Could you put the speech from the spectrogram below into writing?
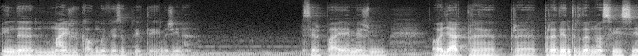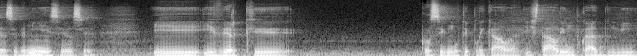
ainda mais do que alguma vez eu podia ter imaginado. Ser pai é mesmo olhar para, para, para dentro da nossa essência, da minha essência, e, e ver que consigo multiplicá-la e está ali um bocado de mim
